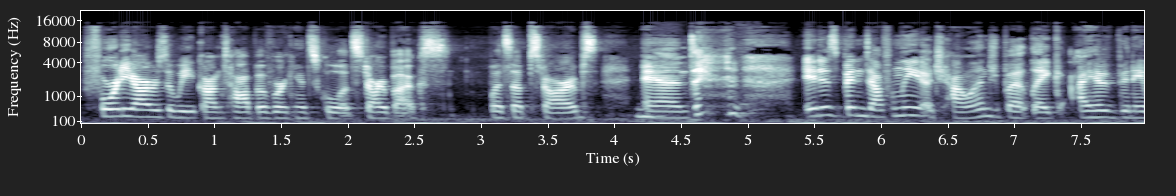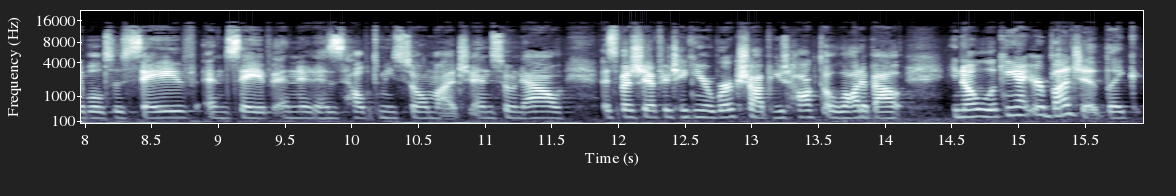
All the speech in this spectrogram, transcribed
40 hours a week on top of working at school at Starbucks. What's up, Starbs? Mm-hmm. And it has been definitely a challenge, but like I have been able to save and save, and it has helped me so much. And so now, especially after taking your workshop, you talked a lot about, you know, looking at your budget. Like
